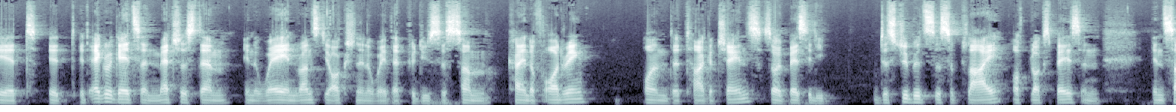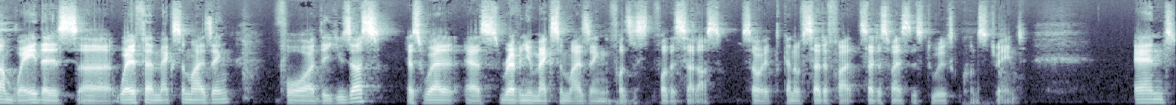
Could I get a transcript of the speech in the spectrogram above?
it, it it aggregates and matches them in a way and runs the auction in a way that produces some kind of ordering on the target chains. So it basically distributes the supply of block space in in some way that is uh, welfare maximizing for the users as well as revenue maximizing for the for the sellers. So it kind of satisfy, satisfies this dual constraint, and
